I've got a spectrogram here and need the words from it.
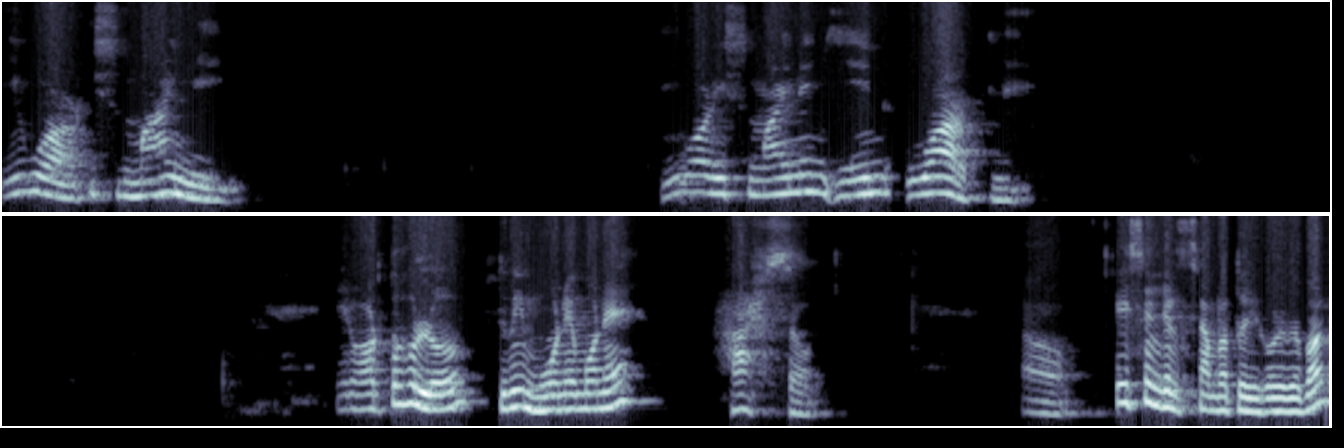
You are smiling are smiling inwardly এর অর্থ হলো, তুমি মনে মনে হাসছো। এই সেন্টেন্সটা আমরা তৈরি করে এবার।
